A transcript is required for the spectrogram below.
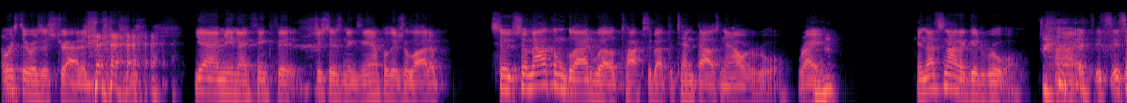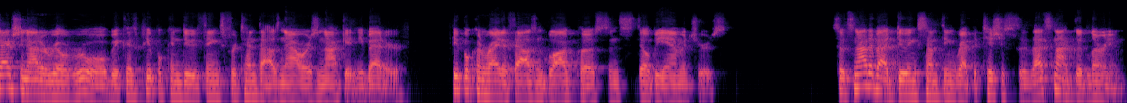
Of course, there was a strategy. yeah, I mean, I think that just as an example, there's a lot of so so Malcolm Gladwell talks about the ten thousand hour rule, right? Mm-hmm. And that's not a good rule. Uh, it's it's actually not a real rule because people can do things for ten thousand hours and not get any better. People can write a thousand blog posts and still be amateurs. So it's not about doing something repetitiously. That's not good learning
